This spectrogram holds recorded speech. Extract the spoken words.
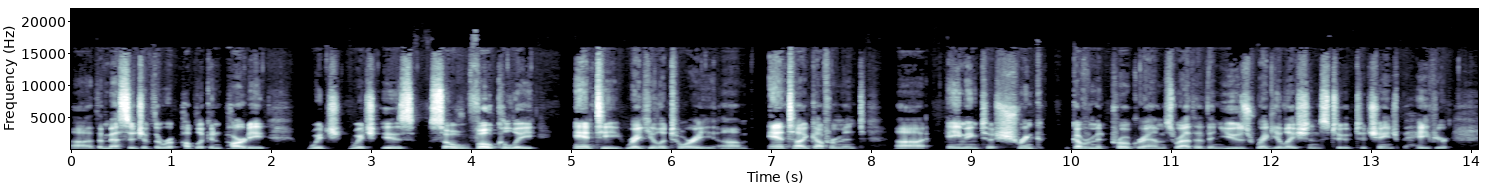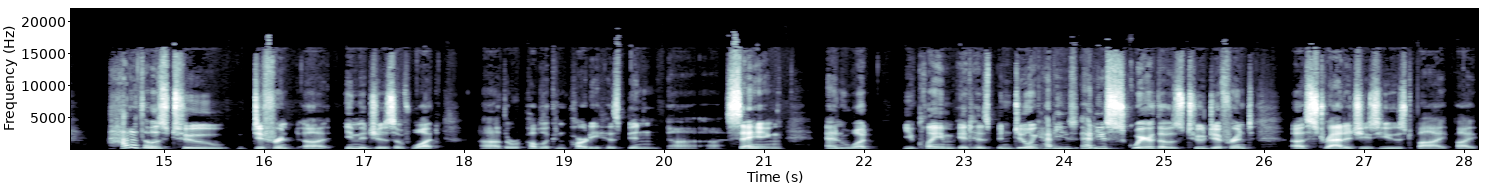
uh, the message of the Republican Party, which which is so vocally anti-regulatory, um, anti-government, uh, aiming to shrink government programs rather than use regulations to to change behavior. How do those two different uh, images of what uh, the Republican Party has been uh, uh, saying and what you claim it has been doing. How do you how do you square those two different uh, strategies used by by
